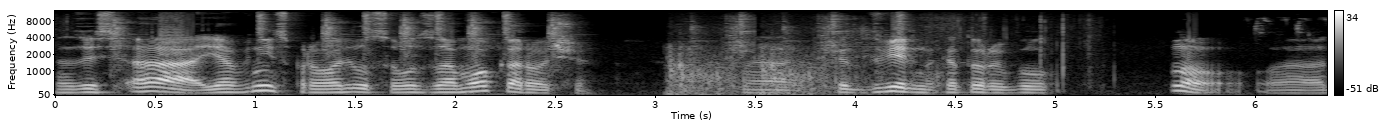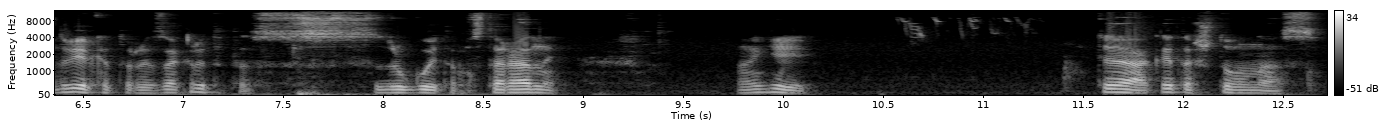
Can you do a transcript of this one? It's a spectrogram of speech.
Здесь... А, я вниз провалился. Вот замок, короче. А, дверь, на которой был... Ну, а, дверь, которая закрыта-то с другой там стороны. Окей. Так, это что у нас?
